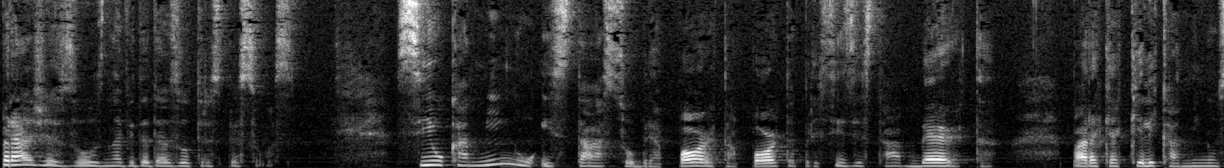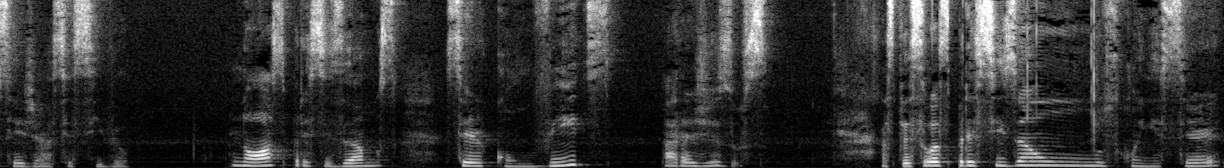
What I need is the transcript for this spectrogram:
para Jesus na vida das outras pessoas. Se o caminho está sobre a porta, a porta precisa estar aberta para que aquele caminho seja acessível. Nós precisamos ser convites para Jesus. As pessoas precisam nos conhecer,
